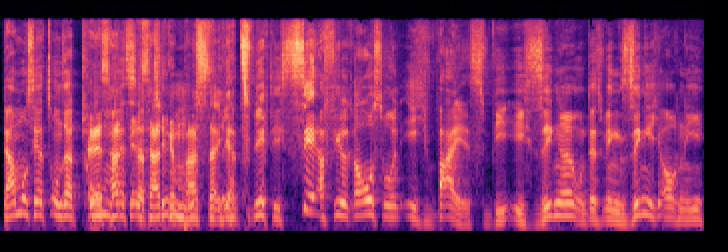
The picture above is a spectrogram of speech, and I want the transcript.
Da muss jetzt unser Tonmeister Tim muss da jetzt wirklich sehr viel rausholen. Ich weiß, wie ich singe und deswegen singe ich auch nie.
